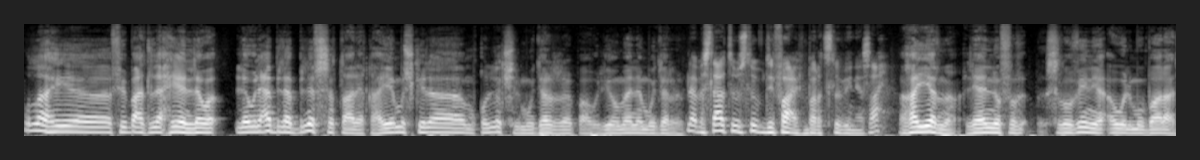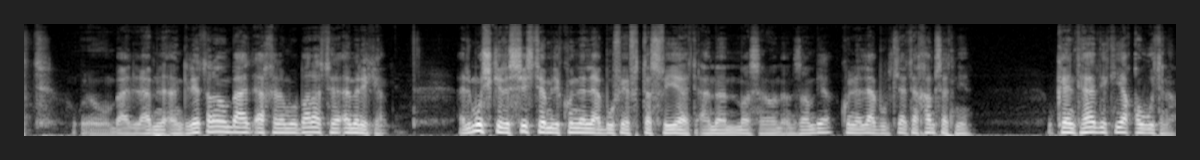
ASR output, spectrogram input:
والله في بعض الأحيان لو لو لعبنا بنفس الطريقة هي مشكلة ما نقولكش المدرب أو اليوم أنا مدرب. لا بس لعبت بأسلوب دفاعي في مباراة سلوفينيا صح؟ غيرنا لأنه في سلوفينيا أول مباراة ومن بعد لعبنا إنجلترا ومن بعد آخر مباراة أمريكا. المشكلة السيستم اللي كنا نلعبوا فيه في التصفيات أمام مصر وأمام زامبيا كنا نلعبوا بثلاثة خمسة اثنين. وكانت هذيك هي قوتنا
